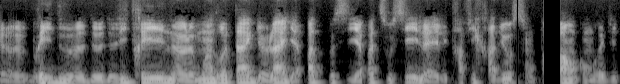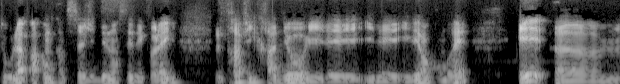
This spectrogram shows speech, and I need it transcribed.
euh, bris de, vitrine, euh, le moindre tag, là, il n'y a pas de, de souci. Les, trafics radio ne sont pas encombrés du tout. Là, par contre, quand il s'agit de dénoncer des collègues, le trafic radio, il est, il est, il est encombré. Et, euh,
